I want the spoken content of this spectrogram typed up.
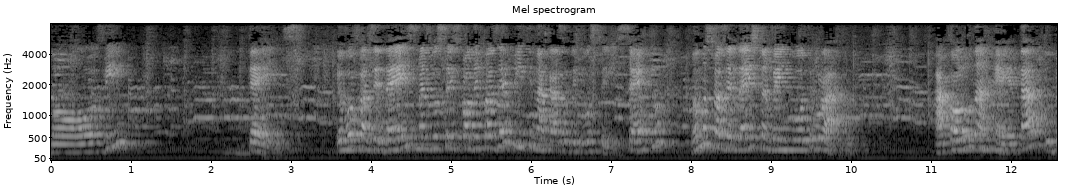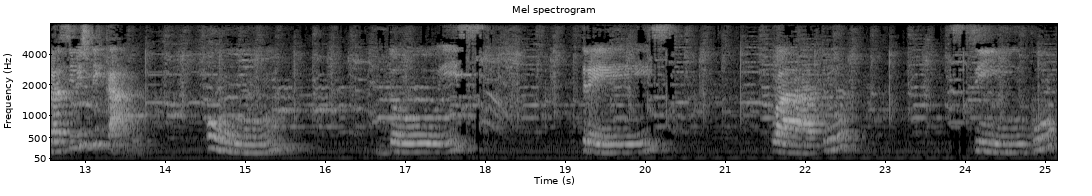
nove, dez. Eu vou fazer 10, mas vocês podem fazer 20 na casa de vocês? Vamos fazer 10 também do outro lado. A coluna reta, o bracinho esticado. Um, dois, três, quatro, cinco,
